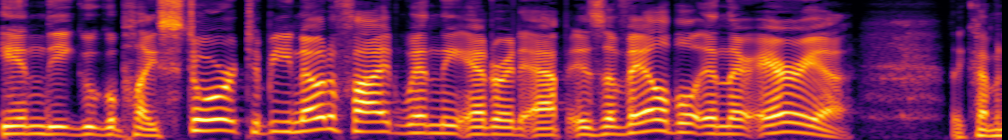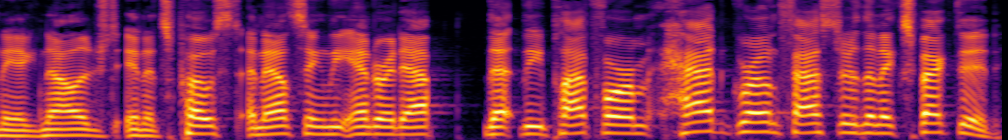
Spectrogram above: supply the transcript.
in the Google Play Store to be notified when the Android app is available in their area. The company acknowledged in its post announcing the Android app that the platform had grown faster than expected.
